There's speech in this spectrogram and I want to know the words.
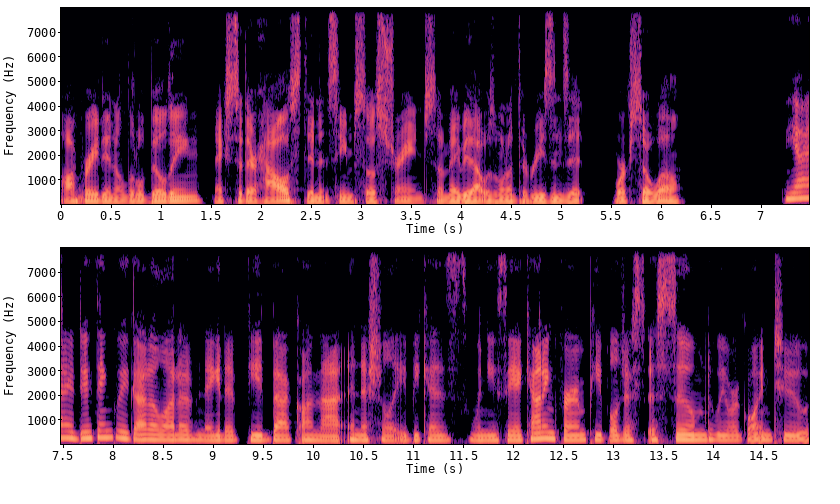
operate in a little building next to their house didn't seem so strange. So maybe that was one of the reasons it worked so well. Yeah, I do think we got a lot of negative feedback on that initially because when you say accounting firm, people just assumed we were going to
